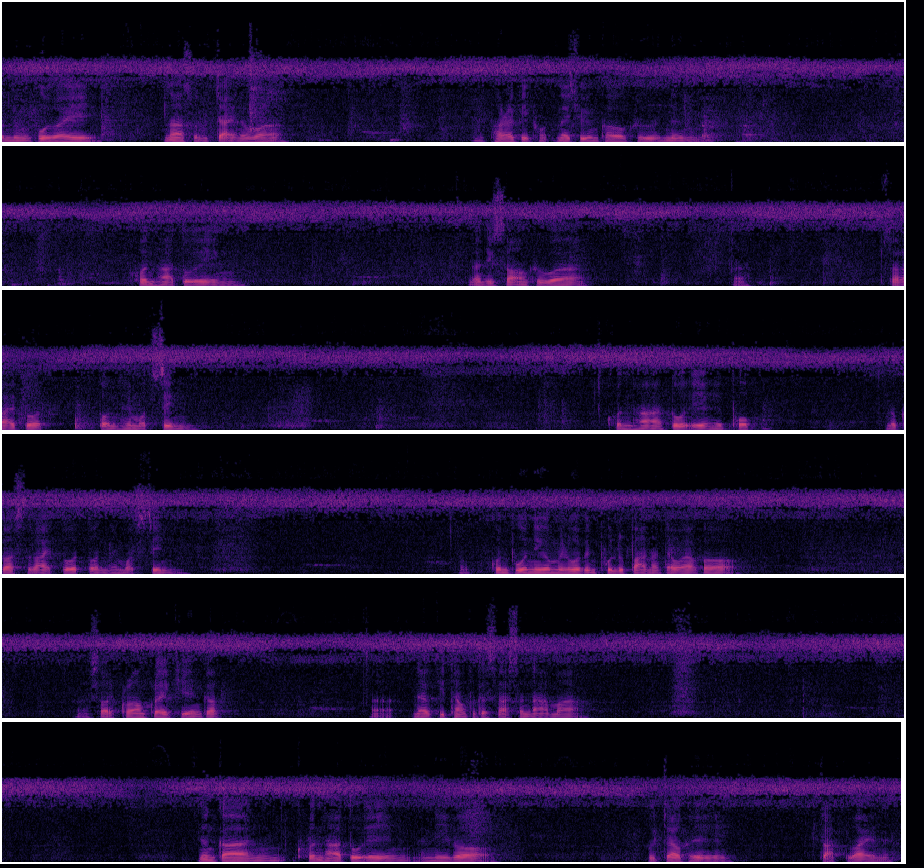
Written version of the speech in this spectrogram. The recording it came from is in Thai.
คนหนึ่งพูดไว้น่าสนใจนะว่า ภารกิจในชีวิตของเขาคือหนึ่งค้นหาตัวเองอันที่สองคือว่าสลายตัวตนให้หมดสิน้น ค้นหาตัวเองให้พบ แล้วก็สลายตัวตนให้หมดสิน้น คนพูดนี้ก็ไม่รู้ว่าเป็นพุทธหรือเปล่านะ แต่ว่าก็ สอดคล้องใกล้เคียงกับแนวคิดทางพุทธศาสนามาก เรื่องการค้นหาตัวเอง อันนี้ก็พระเจ้าเคยตรัสไว้นะ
